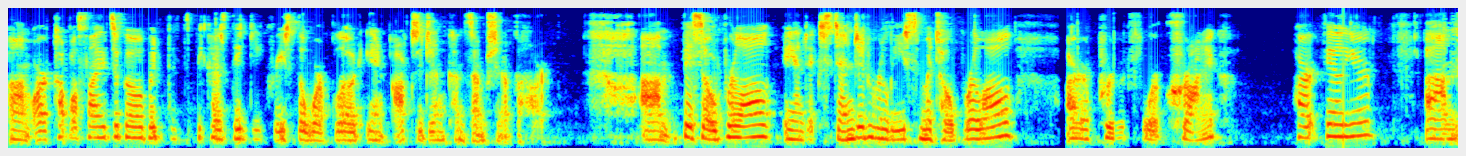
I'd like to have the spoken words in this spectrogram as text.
um, or a couple slides ago, but it's because they decrease the workload and oxygen consumption of the heart. Um, bisoprolol and extended release metoprolol are approved for chronic heart failure. Um,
